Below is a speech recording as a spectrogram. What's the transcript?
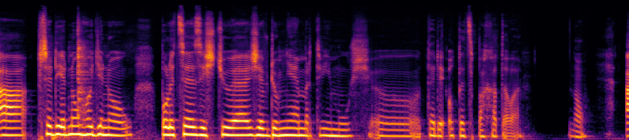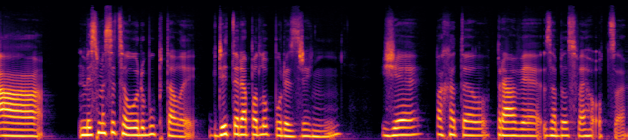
a před jednou hodinou policie zjišťuje, že v domě je mrtvý muž, uh, tedy otec pachatele. No. A my jsme se celou dobu ptali, kdy teda padlo podezření, že pachatel právě zabil svého otce.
